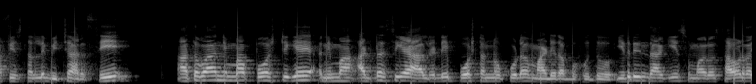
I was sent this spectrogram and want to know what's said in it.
ಆಫೀಸ್ನಲ್ಲಿ ವಿಚಾರಿಸಿ. ಅಥವಾ ನಿಮ್ಮ ಪೋಸ್ಟಿಗೆ, ನಿಮ್ಮ ಅಡ್ರೆಸ್ಗೆ ಆಲ್ರೆಡಿ ಪೋಸ್ಟನ್ನು ಕೂಡ ಮಾಡಿರಬಹುದು. ಇದರಿಂದಾಗಿ ಸುಮಾರು ಸಾವಿರದ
